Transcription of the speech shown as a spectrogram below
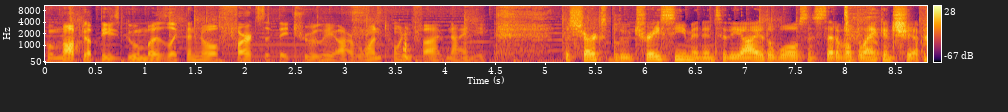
who mopped up these Goombas like the Noah farts that they truly are, 125.90. The Sharks blew Trey Seaman into the eye of the Wolves instead of a Blankenship.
